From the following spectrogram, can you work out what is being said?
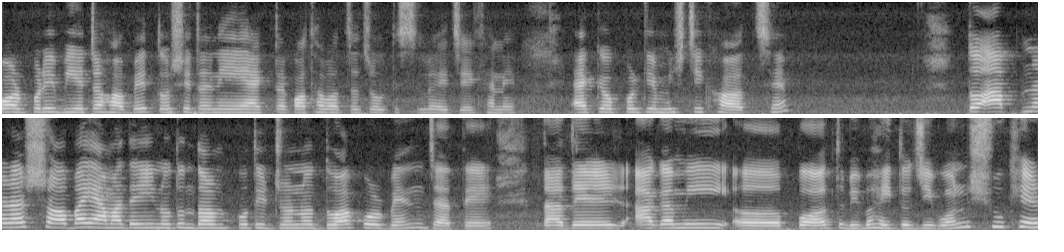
পরপরই বিয়েটা হবে, তো সেটা নিয়ে একটা কথাবার্তা চলতেছিল এই যে এখানে একে অপরকে মিষ্টি খাওয়াচ্ছে। তো আপনারা সবাই আমাদের এই নতুন দম্পতির জন্য দোয়া করবেন যাতে তাদের আগামী পথ, বিবাহিত জীবন সুখের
